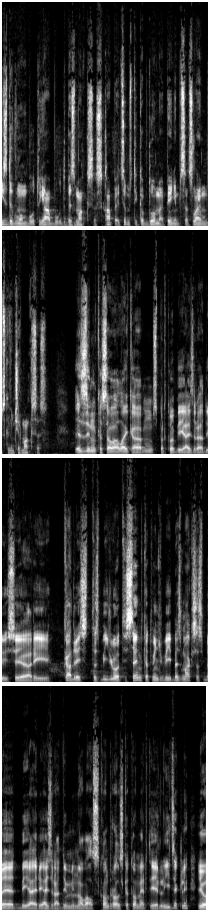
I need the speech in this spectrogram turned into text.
izdevumam būtu jābūt bez maksas. Kāpēc jums tika domē pieņemts tāds lēmums, ka viņš ir maksas? Es zinu, ka savā laikā mums par to bija aizrādījusi arī Kādreiz tas bija ļoti sen, kad viņš bija bez maksas, bet bija arī aizrādījumi no valsts kontrolas, ka tomēr tie ir līdzekļi, jo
